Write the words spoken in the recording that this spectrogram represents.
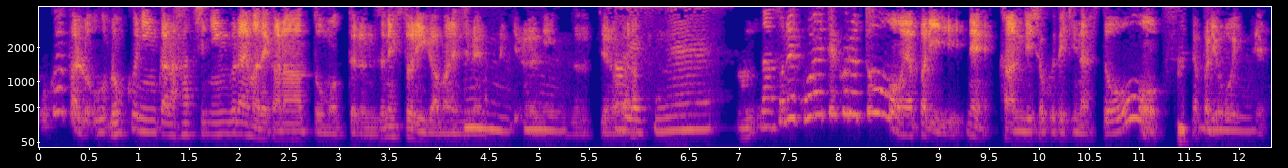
僕はやっぱり6人から8人ぐらいまでかなと思ってるんですよね。一人がマネジメントできる人数っていうのが。そうですね。うんだそれ超えてくると、やっぱりね、管理職的な人を、やっぱり置いて、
